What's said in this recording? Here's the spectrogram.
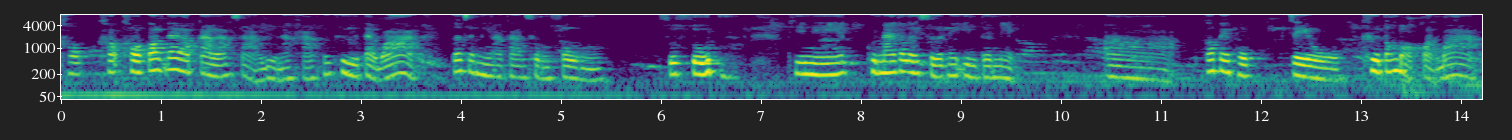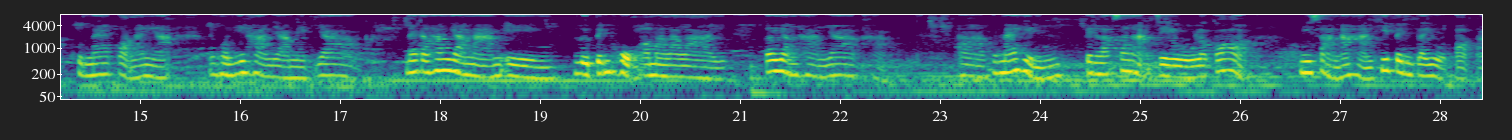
เขาเขาเขาก็ได้รับการรักษาอยู่นะคะ ก็คือแต่ว่าก็จะมีอาการทรงๆสุดๆ ทีนี้คุณแม่ก็เลยเสิร์ชในอินเทอร์เน็ต ก็ไปพบเจล คือต้องบอกก่อนว่าคุณแม่ก่อนหน้าเนี้ยเป็นคนที่ทานยาเม็ดยาก แม้กระทั่งยาน้ำเอง หรือเป็นผงเอามาละลาย ก็ยังทานยากค่ะอ่าคุณแม่เห็นเป็นลักษณะเจล แล้วก็มีสารอาหารที่เป็นประโยชน์ต่อไต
